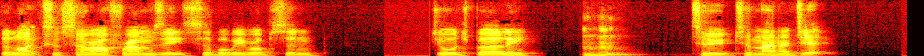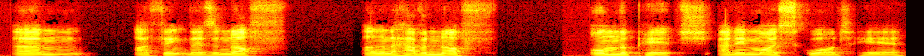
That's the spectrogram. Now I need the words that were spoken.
the likes of Sir Alf Ramsey, Sir Bobby Robson, George Burley mm-hmm. to to manage it. Um, I think there's enough. I'm going to have enough on the pitch and in my squad here.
